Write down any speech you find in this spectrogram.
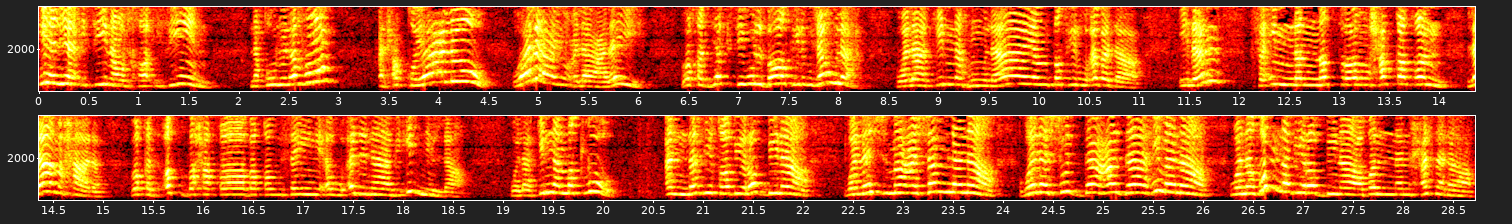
إلى اليائسين والخائفين. نقول لهم الحق يعلو ولا يعلى عليه وقد يكسب الباطل جوله ولكنه لا ينتصر أبدا. إذا فإن النصر محقق لا محالة وقد أصبح قاب قوسين أو أدنى بإذن الله. ولكن المطلوب أن نثق بربنا ونجمع شملنا ونشد عزائمنا ونظن بربنا ظنا حسنا.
